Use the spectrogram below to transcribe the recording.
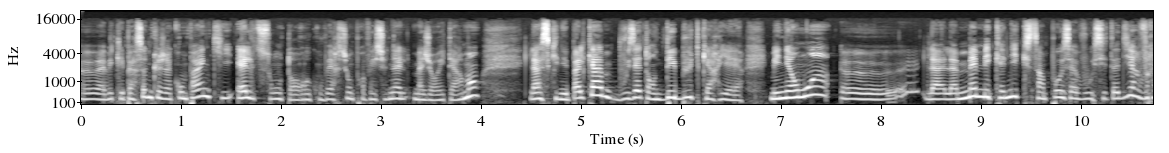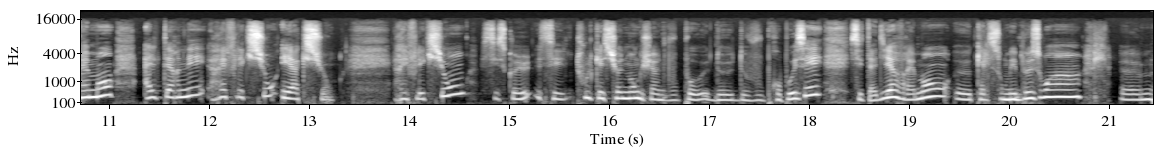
euh, avec les personnes que j'accompagne, qui, elles, sont en reconversion professionnelle majoritairement. Là, ce qui n'est pas le cas, vous êtes en début de carrière. Mais néanmoins, la, la même mécanique s'impose à vous, c'est-à-dire vraiment alterner réflexion et action réflexion, c'est ce que c'est tout le questionnement que je viens de vous, de, vous proposer, c'est-à-dire vraiment euh, quels sont mes besoins, euh,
